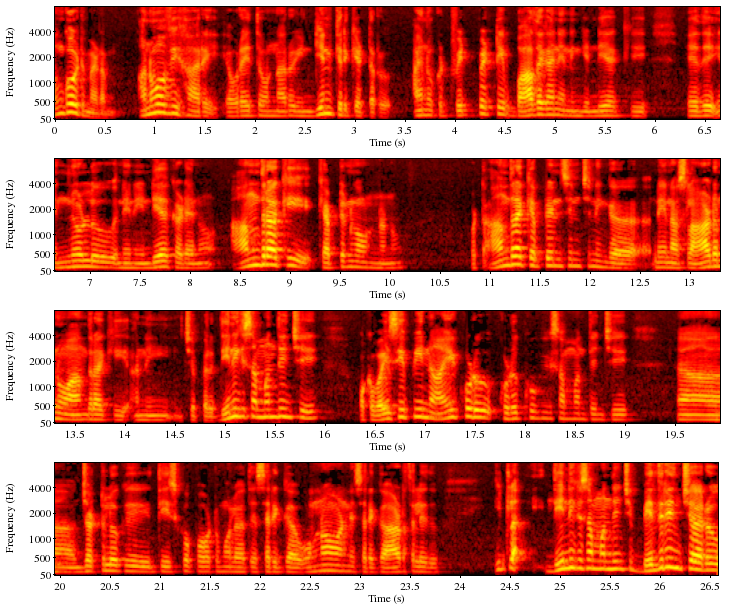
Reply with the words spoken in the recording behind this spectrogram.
ఇంకోటి మేడం అనువ విహారీ ఎవరైతే ఉన్నారో ఇండియన్ క్రికెటర్ ఆయన ఒక ట్వీట్ పెట్టి బాధగా నేను ఇంక ఇండియాకి ఏదో ఎన్నోళ్ళు నేను ఇండియాకి ఆడాను ఆంధ్రాకి కెప్టెన్గా ఉన్నాను. బట్ ఆంధ్ర కెప్టెన్సీ నుంచి ఇంకా నేను అసలు ఆడను ఆంధ్రాకి అని చెప్పారు. దీనికి సంబంధించి ఒక వైసీపీ నాయకుడు కొడుకుకి సంబంధించి జట్టులోకి తీసుకోపోవటమో లేకపోతే సరిగ్గా ఉన్నవాడిని సరిగ్గా ఆడతలేదు. ఇట్లా దీనికి సంబంధించి బెదిరించారు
